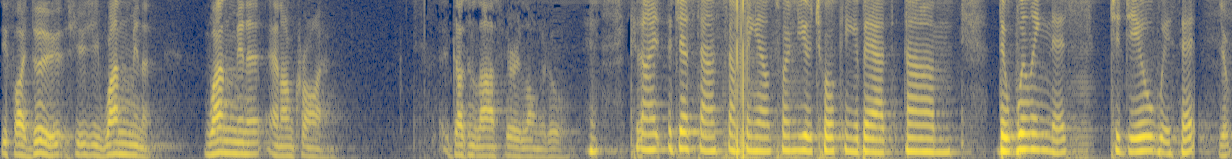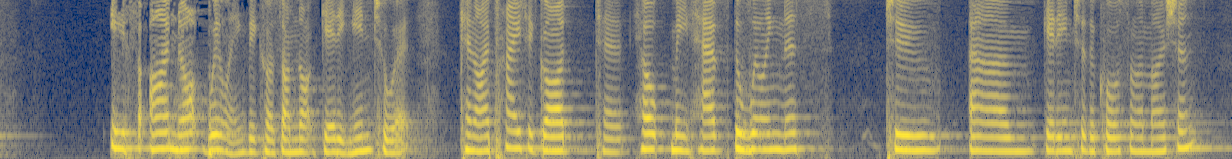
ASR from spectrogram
if I do, it's usually one minute. One minute and I'm crying. It doesn't last very long at all. Can I just ask something else? When you're talking about um, the willingness to deal with it, Yep. if I'm not willing because I'm not getting into it, can I pray to God to help me have the willingness to um, get into the causal emotion?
